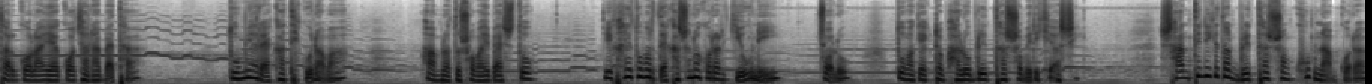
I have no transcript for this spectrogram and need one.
তার গলায় এক অজানা ব্যথা। তুমি আর একা থেকো না, মা। আমরা তো সবাই ব্যস্ত। এখানে তোমার দেখাশোনা করার কেউ নেই। চলো, তোমাকে একটা ভালো বৃদ্ধাশ্রমে রেখে আসি। শান্তিনিকেতন বৃদ্ধাশ্রম খুব নাম করা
